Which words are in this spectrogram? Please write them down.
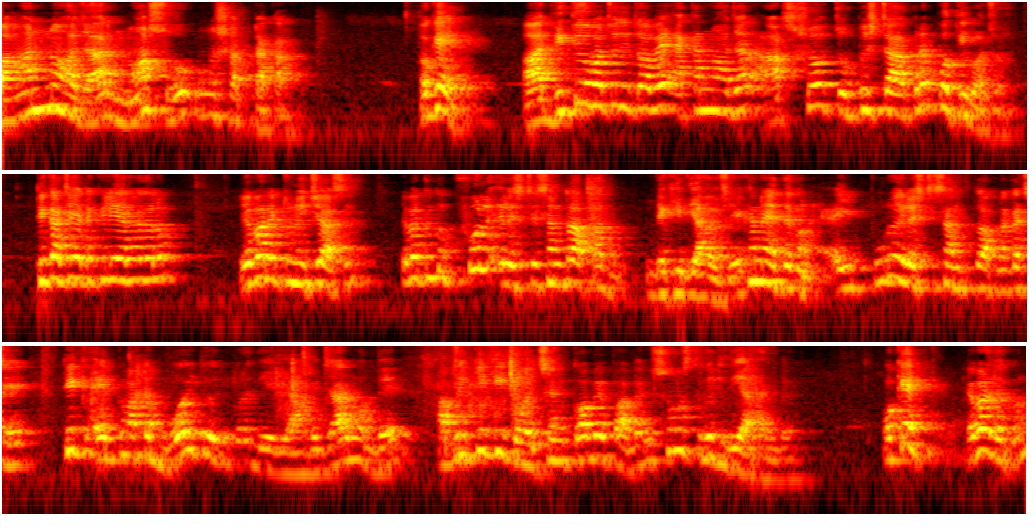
বাহান্ন হাজার নশো উনষাট টাকা ওকে আর দ্বিতীয় বছর দিতে হবে একান্ন হাজার আটশো চব্বিশ টাকা করে প্রতি বছর, ঠিক আছে? এটা ক্লিয়ার হয়ে গেল? এবার একটু নিচে আসি। এবার কিন্তু ফুল ইলাস্ট্রেশনটা আপনার দেখিয়ে দেওয়া হয়েছে। এখানে দেখুন, এই পুরো ইলাস্ট্রেশন কিন্তু আপনার কাছে ঠিক এরকম একটা বই তৈরি করে দিয়ে দেওয়া হবে, যার মধ্যে আপনি কি কি করেছেন, কবে পাবেন, সমস্ত কিছু দেওয়া থাকবে। ওকে? এবার দেখুন,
